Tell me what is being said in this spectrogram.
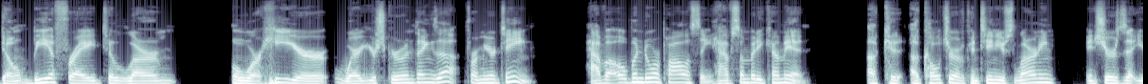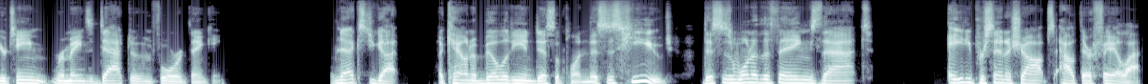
Don't be afraid to learn or hear where you're screwing things up from your team. Have an open door policy. Have somebody come in. A, a culture of continuous learning ensures that your team remains adaptive and forward thinking. Next, you got accountability and discipline. This is huge. This is one of the things that 80% of shops out there fail at.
